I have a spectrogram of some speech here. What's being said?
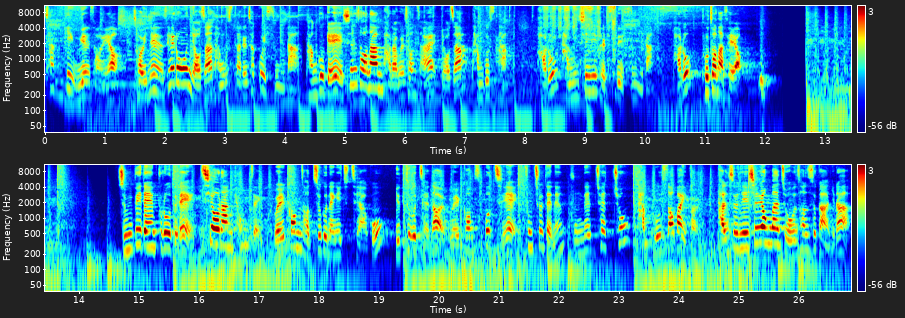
찾기 위해서예요. 저희는 새로운 여자 당구 스타를 찾고 있습니다. 당구계의 신선한 바람을 선사할 여자 당구 스타. 바로 당신이 될 수도 있습니다. 바로 도전하세요. 준비된 프로들의 치열한 경쟁 웰컴 저축은행이 주최하고 유튜브 채널 웰컴 스포츠에 송출되는 국내 최초 당구 서바이벌. 단순히 실력만 좋은 선수가 아니라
